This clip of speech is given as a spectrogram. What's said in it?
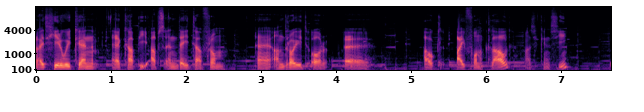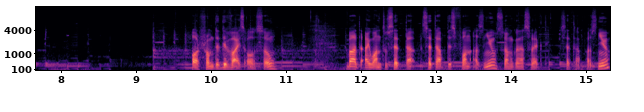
Right here we can uh, copy apps and data from uh, Android or uh, iPhone Cloud, as you can see or from the device also. But I want to set up, set up this phone as new, so I'm gonna select setup as new.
